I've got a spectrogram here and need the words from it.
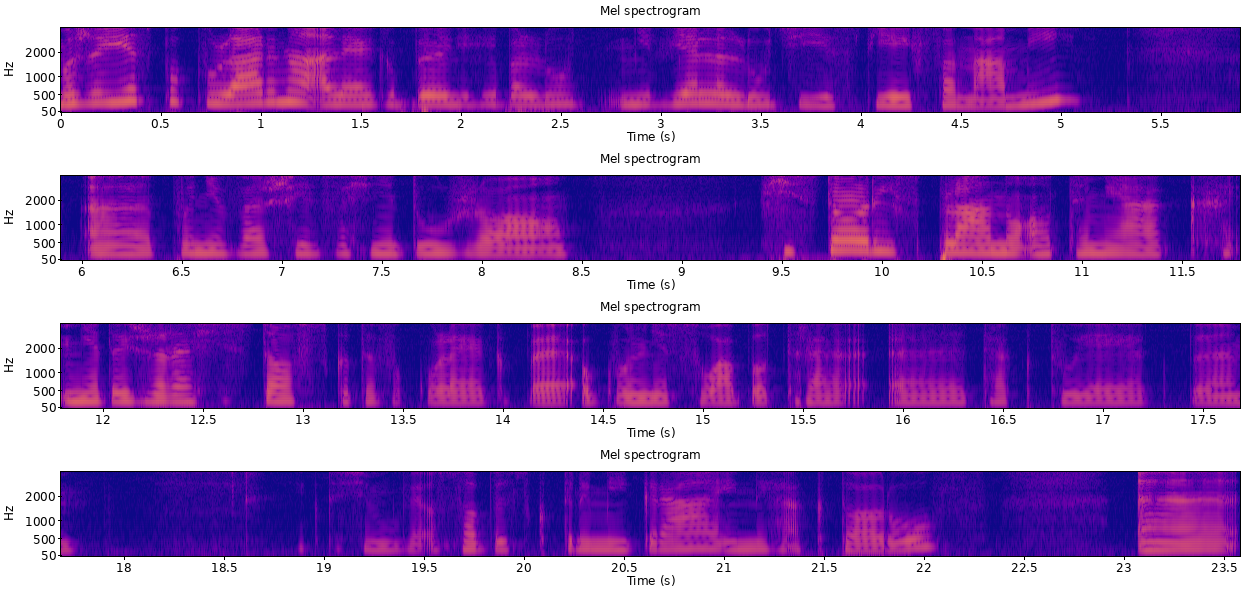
może jest popularna, ale jakby chyba lu niewiele ludzi jest jej fanami, e, ponieważ jest właśnie dużo historii z planu o tym, jak nie dość, że rasistowsko, to w ogóle jakby ogólnie słabo tra e, traktuje jakby, jak to się mówi, osoby, z którymi gra, innych aktorów. E,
